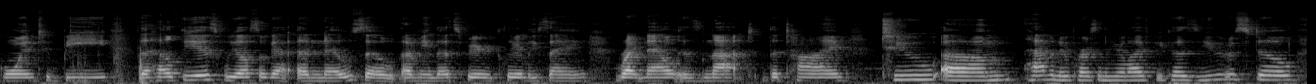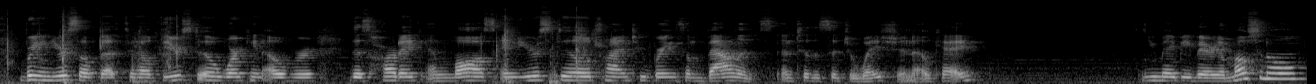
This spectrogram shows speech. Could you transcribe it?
going to be the healthiest. We also got a no. So, I mean, that spirit clearly saying right now is not the time to um, have a new person in your life because you're still bringing yourself back to health. You're still working over this heartache and loss, and you're still trying to bring some balance into the situation, okay? You may be very emotional.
